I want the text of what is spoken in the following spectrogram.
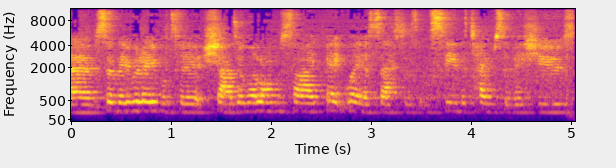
Um, so they were able to shadow alongside gateway assessors and see the types of issues,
